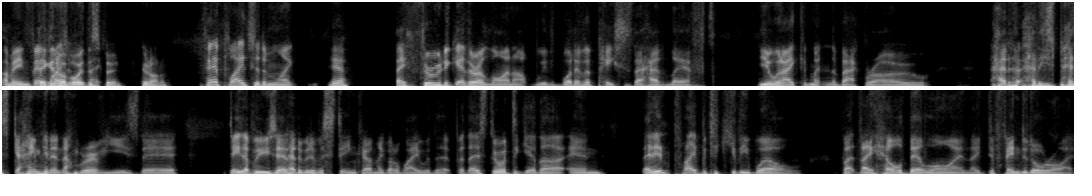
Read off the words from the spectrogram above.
I mean, they're going to- avoid the spoon. Good on them. Fair play to them. Like, Yeah. they threw together a lineup with whatever pieces they had left. Euan Aitken went in the back row, had had his best game in a number of years there. DWZ had a bit of a stinker and they got away with it, but they threw it together and they didn't play particularly well, but they held their line. They defended all right.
